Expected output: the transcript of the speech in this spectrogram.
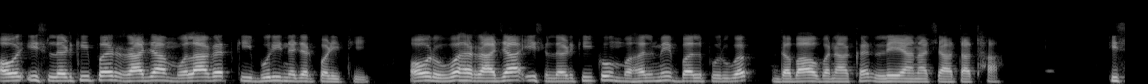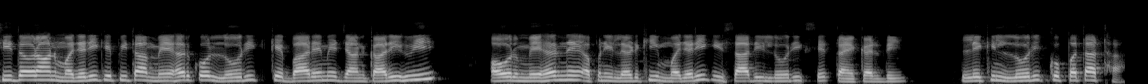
और इस लड़की पर राजा मोलागत की बुरी नज़र पड़ी थी और वह राजा इस लड़की को महल में बलपूर्वक दबाव बनाकर ले आना चाहता था। इसी दौरान मजरी के पिता मेहर को लोरिक के बारे में जानकारी हुई और मेहर ने अपनी लड़की मजरी की शादी लोरिक से तय कर दी, लेकिन लोरिक को पता था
